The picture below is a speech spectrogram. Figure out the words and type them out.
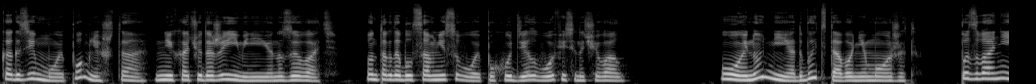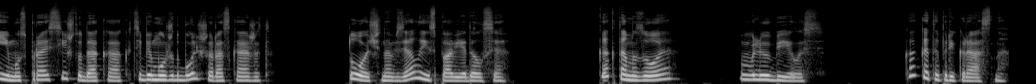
Как зимой, помнишь, та? Не хочу даже имени ее называть. Он тогда был сам не свой, похудел, в офисе ночевал. Ой, ну нет, быть того не может. Позвони ему, спроси, что да как, тебе, может, больше расскажет. Точно, взял и исповедался. Как там Зоя? Влюбилась. Как это прекрасно.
